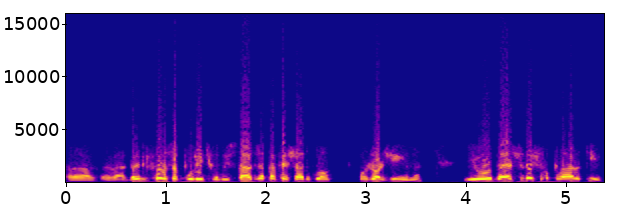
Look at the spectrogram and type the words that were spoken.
A, a grande força política do Estado já está fechado com, com o Jorginho, né? E o Décio deixou claro que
